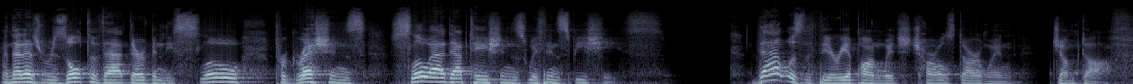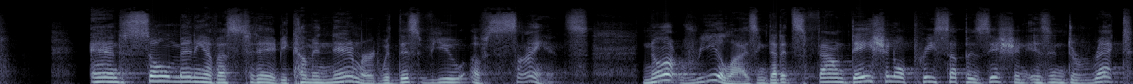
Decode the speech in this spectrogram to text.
And that as a result of that, there have been these slow progressions, slow adaptations within species. That was the theory upon which Charles Darwin jumped off. And so many of us today become enamored with this view of science, not realizing that its foundational presupposition is in direct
